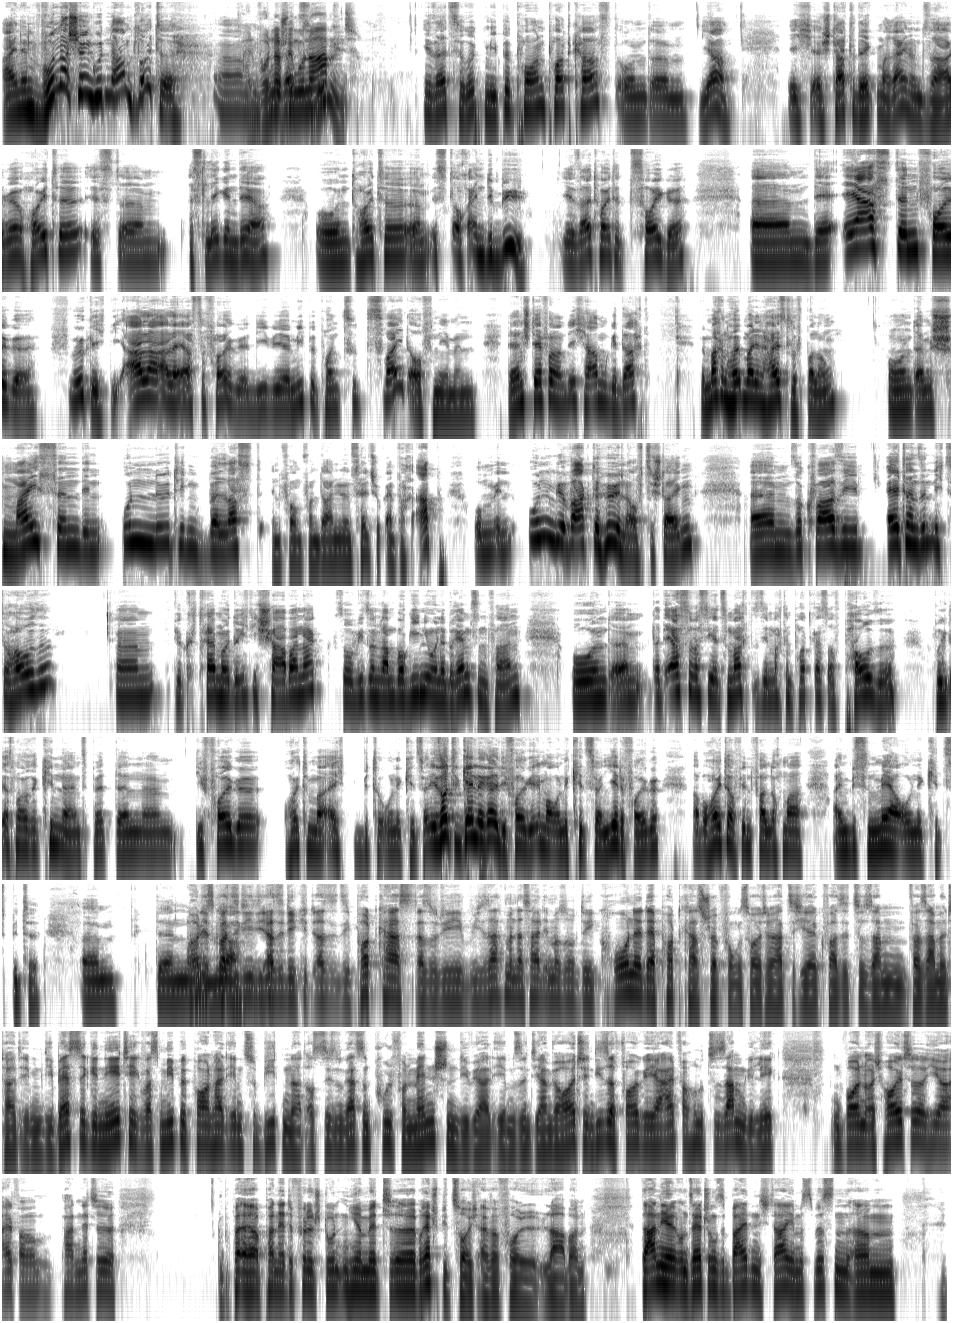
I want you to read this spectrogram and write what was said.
Einen wunderschönen guten Abend, Leute. Ähm, Einen wunderschönen guten Abend. Ihr seid zurück, Meeple Porn Podcast. Und ähm, ja, ich äh, starte direkt mal rein und sage, heute ist ähm, es legendär. Und heute ähm, ist auch ein Debüt. Ihr seid heute Zeuge ähm, der ersten Folge, wirklich die aller, allererste Folge, die wir Meeple Porn zu zweit aufnehmen. Denn Stefan und ich haben gedacht, wir machen heute mal den Heißluftballon und ähm, schmeißen den unnötigen Ballast in Form von Daniel und Selchuk einfach ab, um in ungewagte Höhen aufzusteigen. Ähm, so quasi, Eltern sind nicht zu Hause. Ähm, wir treiben heute richtig Schabernack, so wie so ein Lamborghini ohne Bremsen fahren. Und ähm, das Erste, was ihr jetzt macht, ist, ihr macht den Podcast auf Pause, bringt erstmal eure Kinder ins Bett, denn ähm, die Folge heute mal echt bitte ohne Kids hören. Ihr solltet generell die Folge immer ohne Kids hören, jede Folge. Aber heute auf jeden Fall noch mal ein bisschen mehr ohne Kids, bitte. Ähm, denn, heute ist ähm, quasi ja. die, also die, also die Podcast, also die, wie sagt man das halt immer so, die Krone der Podcast-Schöpfung ist heute, hat sich hier quasi zusammen versammelt, halt eben die beste Genetik, was Meeple Porn halt eben zu bieten hat, aus diesem ganzen Pool von Menschen, die wir halt eben sind, die haben wir heute in dieser Folge ja einfach nur zusammengelegt und wollen euch heute hier einfach ein paar nette ein paar nette Viertelstunden hier mit äh, Brettspielzeug einfach voll labern. Daniel und Selchung sind beide nicht da. Ihr müsst wissen, ähm,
